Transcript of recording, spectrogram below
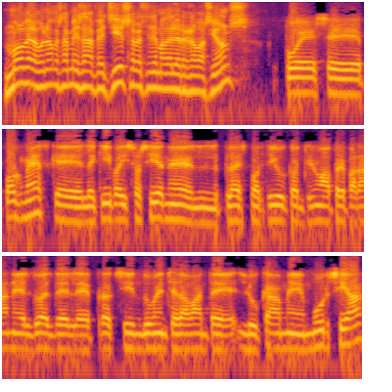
Molt bé, alguna cosa més a afegir sobre aquest tema de les renovacions? Pues eh, poc més, que l'equip això sí en el pla esportiu continua preparant el duel del pròxim diumenge davant l'UCAM Múrcia,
